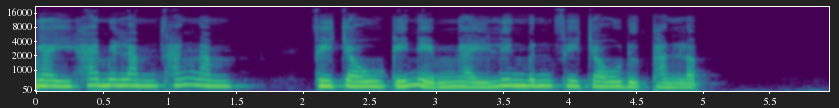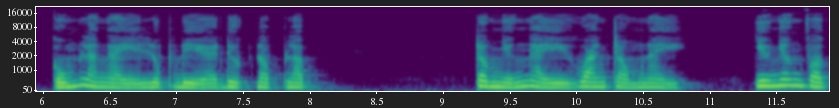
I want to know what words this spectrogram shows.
Ngày 25 tháng 5, Phi Châu kỷ niệm ngày Liên minh Phi Châu được thành lập. Cũng là ngày lục địa được độc lập. Trong những ngày quan trọng này, nhiều nhân vật,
